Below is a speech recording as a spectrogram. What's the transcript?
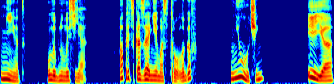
«Нет», — улыбнулась я. «А предсказаниям астрологов?» «Не очень». «И я»,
